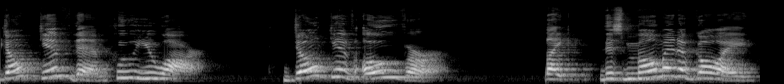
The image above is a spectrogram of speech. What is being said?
don't give them who you are. Don't give over. Like this moment of going,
